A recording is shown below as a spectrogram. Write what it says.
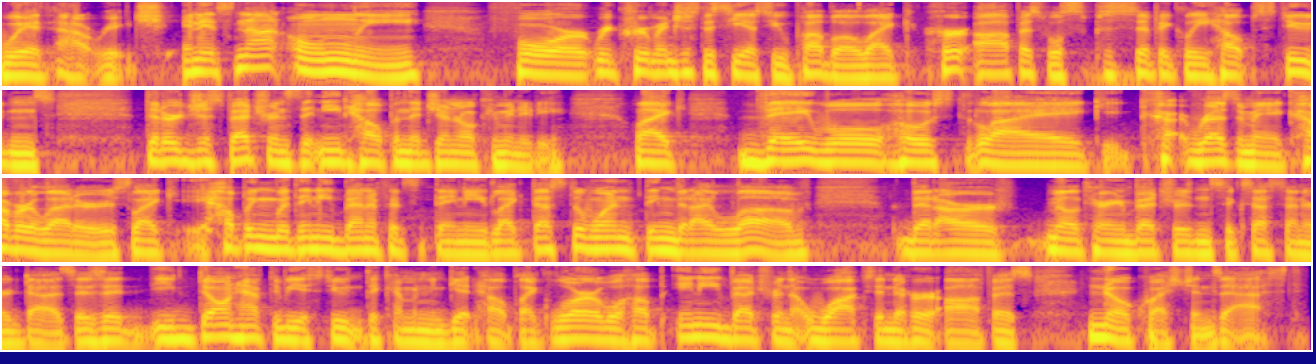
with outreach. And it's not only for recruitment just to CSU Pueblo. Like her office will specifically help students that are just veterans that need help in the general community. Like they will host like co- resume, cover letters, like helping with any benefits that they need. Like that's the one thing that I love that our Military and Veteran Success Center does is that you don't have to be a student to come in and get help. Like Laura will help any veteran that walks into her office, no questions asked.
